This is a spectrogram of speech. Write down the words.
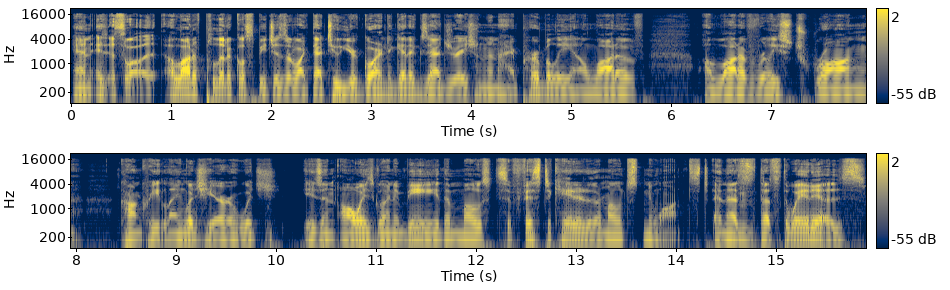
And it, it's a lot, a lot of political speeches are like that too. You're going to get exaggeration and hyperbole and a lot of a lot of really strong concrete language here, which isn't always going to be the most sophisticated or the most nuanced. And that's Mm. that's the way it is.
